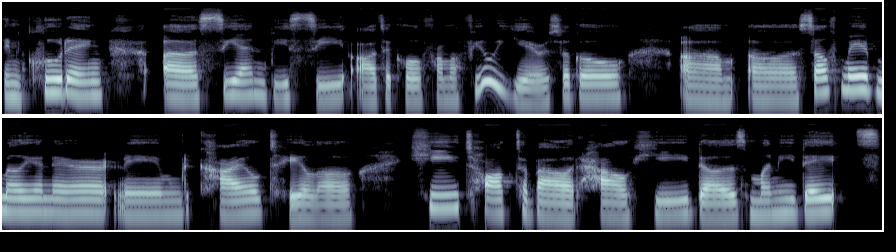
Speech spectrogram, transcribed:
including a CNBC article from a few years ago. Um, a self made millionaire named Kyle Taylor, he talked about how he does money dates.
